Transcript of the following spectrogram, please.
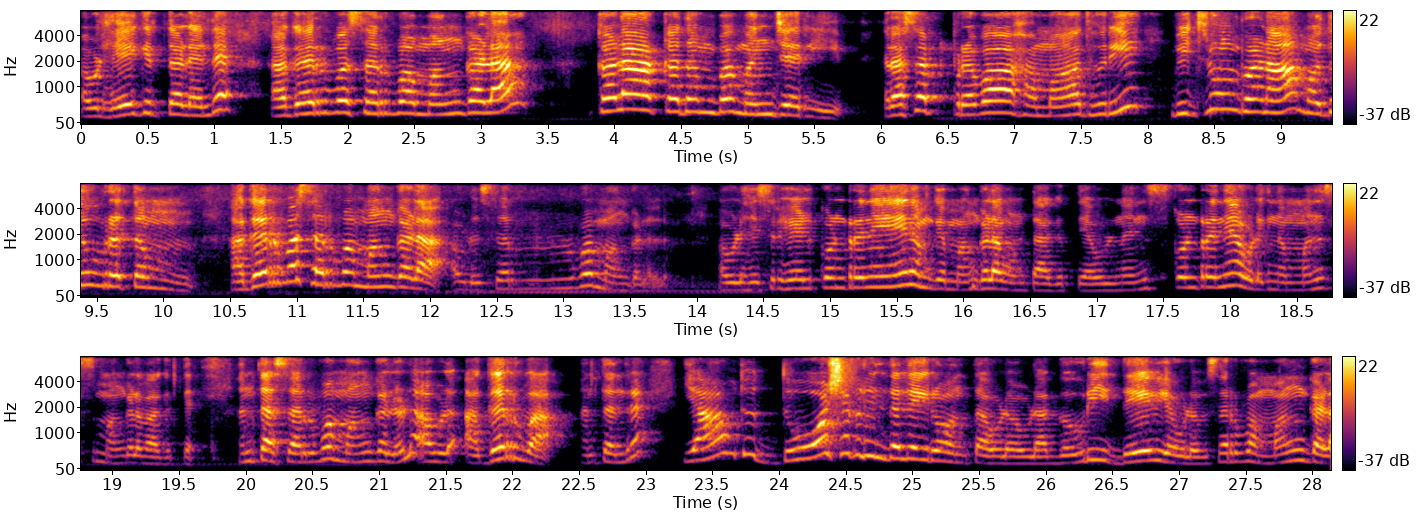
ಅವಳು ಹೇಗಿರ್ತಾಳೆ ಅಂದ್ರೆ, ಅಗರ್ವ ಸರ್ವ ಮಂಗಳ ಕಳಾ ಕದಂಬ ಮಂಜರಿ ರಸ ಪ್ರವಾಹ ಮಾಧುರಿ, ವಿಜೃಂಭಣ ಮಧುವ್ರತಂ, ಅಗರ್ವ ಸರ್ವ ಮಂಗಳ, ಅವಳು ಸರ್ವ ಮಂಗಳಳು ಅವಳ ಹೆಸರು ಹೇಳ್ಕೊಂಡ್ರೇನೆ ನಮ್ಗೆ ಮಂಗಳ ಉಂಟಾಗುತ್ತೆ. ಅವಳು ನೆನೆಸ್ಕೊಂಡ್ರೇನೆ ಅವಳಿಗೆ ನಮ್ಮ ಮನಸ್ಸು ಮಂಗಳವಾಗುತ್ತೆ. ಅಂತ ಸರ್ವ ಮಂಗಳಳು ಅವಳು ಅಗರ್ವ ಅಂತಂದ್ರೆ ಯಾವುದು ದೋಷಗಳಿಲ್ದಲೇ ಇರೋ ಅಂತ ಅವಳು. ಅವಳ ಗೌರಿ ದೇವಿ ಅವಳು ಸರ್ವ ಮಂಗಳ.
